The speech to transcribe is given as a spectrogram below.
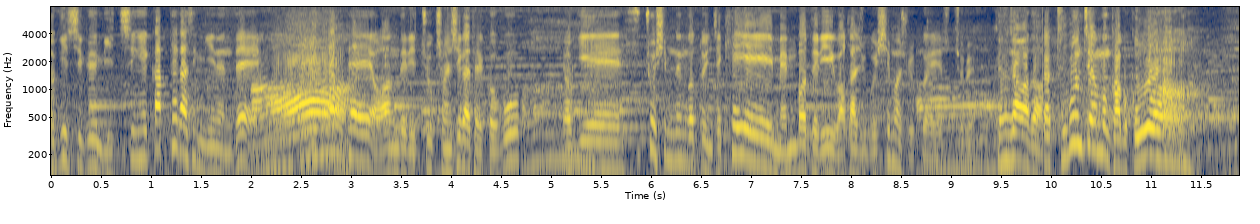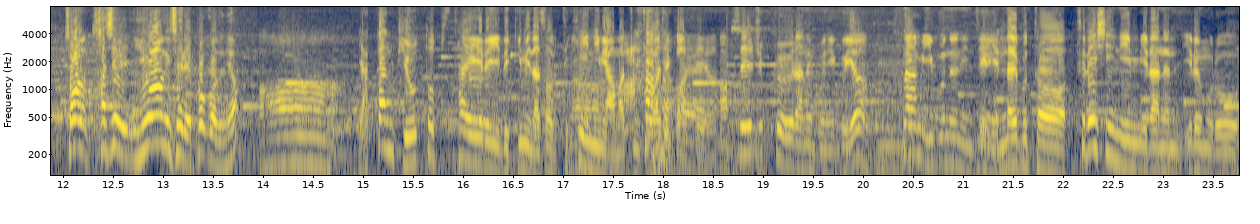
여기 지금 2층에 카페가 생기는데 아. 이 카페 어항들이 쭉 전시가 될 거고 여기에 수초 심는 것도 이제 KA 멤버들이 와가지고 심어줄 거예요 수초를. 굉장하다. 자 두 번째 한번 가볼까? 우와. 저 사실 이 왕이 제일 예뻤거든요. 아. 약간 비오톱 스타일의 느낌이 나서 DK님이 아마 좀 좋아하실 것 같아요. 셀주크라는 분이고요. 그다음 이분은 이제 옛날부터 트레시님이라는 이름으로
